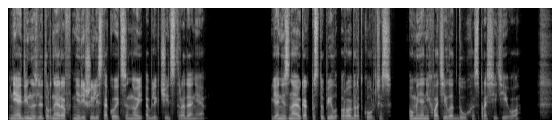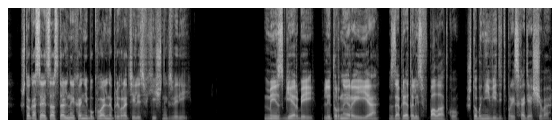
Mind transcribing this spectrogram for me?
ни один из литурнеров не решились такой ценой облегчить страдания. Я не знаю, как поступил Роберт Куртис. У меня не хватило духа спросить его. Что касается остальных, они буквально превратились в хищных зверей. Мисс Герби, Литурнера и я запрятались в палатку, чтобы не видеть происходящего.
